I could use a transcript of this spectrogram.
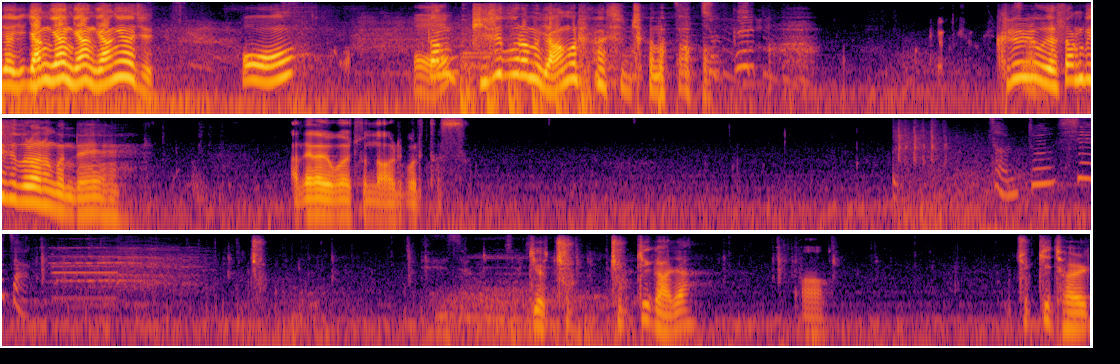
야, 양, 양, 양, 양 해야지. 어? 어? 쌍 비습을 하면 양을 해야 진잖아. 자축 끝. 그러려고 내가 하는 건데. 아, 내가 이번에 존나 어리버리 탔어. 전투 시작. 이거 죽, 죽기 가자. 어. 죽기 절,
